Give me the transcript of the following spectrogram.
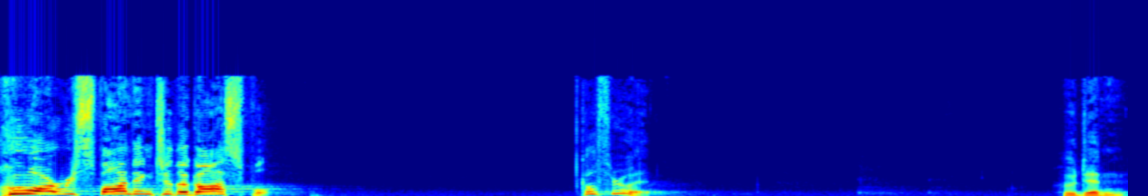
who are responding to the gospel. Go through it. Who didn't?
